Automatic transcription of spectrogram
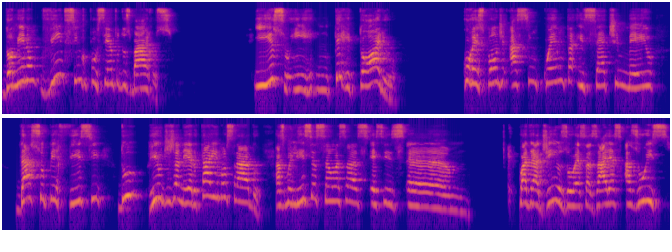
dominam 25% dos bairros. E isso, em, em território, corresponde a 57,5% da superfície do Rio de Janeiro. Está aí mostrado. As milícias são essas, esses um, quadradinhos ou essas áreas azuis.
